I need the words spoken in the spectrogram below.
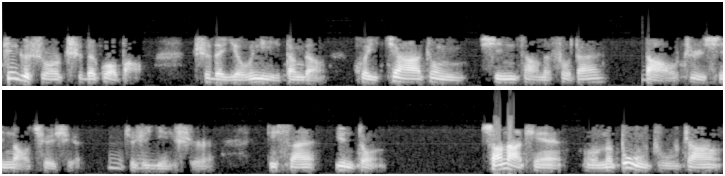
这个时候吃的过饱，吃的油腻等等，会加重心脏的负担，导致心脑缺血。嗯这是饮食。第三，运动。桑拿天，我们不主张。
